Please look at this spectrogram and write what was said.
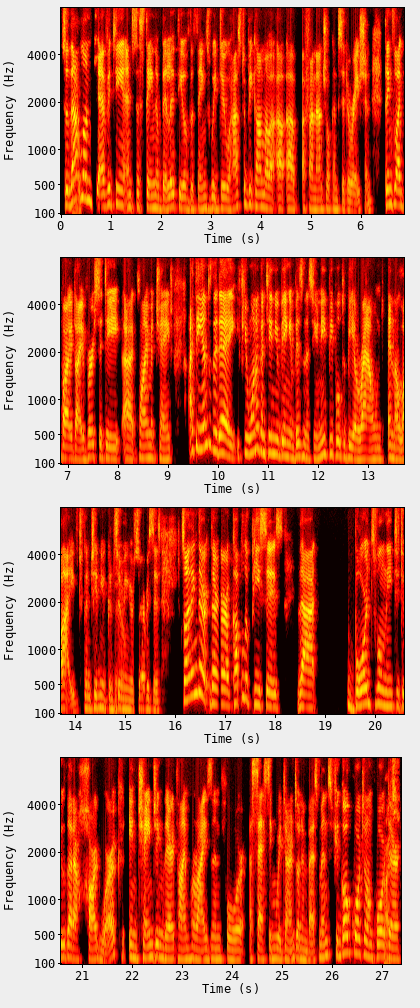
So that mm-hmm. longevity and sustainability of the things we do has to become a, a, a financial consideration. Things like biodiversity, uh, climate change. At the end of the day, if you want to continue being in business, you need people to be around and alive to continue consuming yeah. your services. So I think there there are a couple of pieces that boards will need to do that are hard work in changing their time horizon for assessing returns on investments. If you go quarter on quarter, right.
